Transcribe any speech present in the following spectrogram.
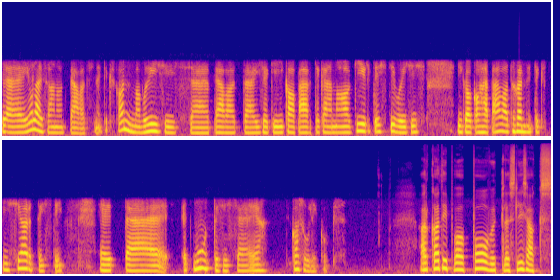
äh, ei ole saanud, peavad siis näiteks kandma või siis äh, peavad äh, isegi iga päev tegema kiirtesti või siis iga kahe päeva tagant näiteks PCR-testi. et, et muuta siis see jah, kasulikuks Arkadi Popov ütles lisaks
